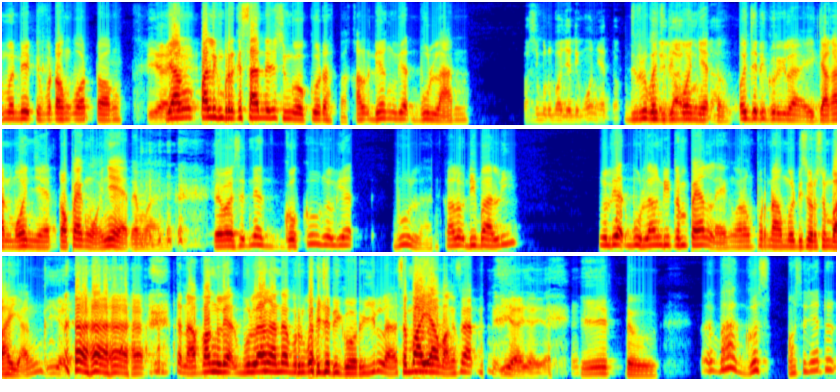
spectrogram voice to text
menit dipotong-potong. Iya, yang iya, iya. paling berkesan dari Sun Goku apa kalau dia ngeliat bulan pasti berubah jadi monyet dong. berubah jadi Gorila, monyet gorila. dong. Oh jadi gorila. Eh, jangan monyet. Topeng monyet emang. Ya maksudnya Goku ngelihat bulan. Kalau di Bali ngelihat bulan ditempeleng orang purnama disuruh sembahyang. Iya. kenapa ngelihat bulan anda berubah jadi gorila? Sembahyang bangsat Iya iya iya. itu. Eh, bagus. Maksudnya tuh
